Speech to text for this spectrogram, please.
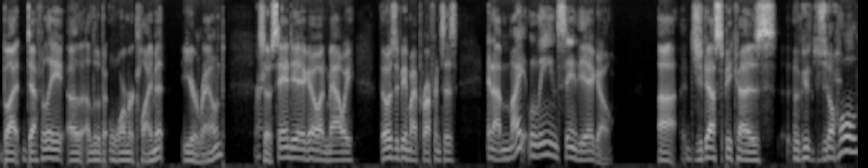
but definitely a, a little bit warmer climate year round. Right. So San Diego and Maui, those would be my preferences, and I might lean San Diego, uh, just because the whole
